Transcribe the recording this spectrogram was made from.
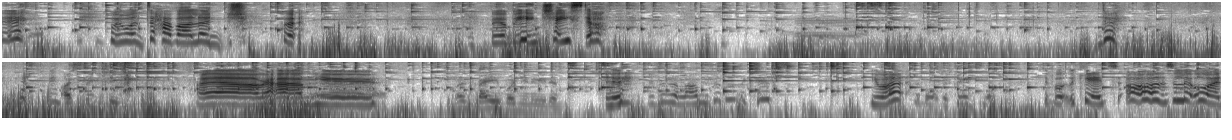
we want to have our lunch, but we are being chased off. I speak to you. Where am you? When you need him? Give us a lamb, give us the kids. You what? They bought the kids, look. They bought the kids. Oh, there's a little one.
